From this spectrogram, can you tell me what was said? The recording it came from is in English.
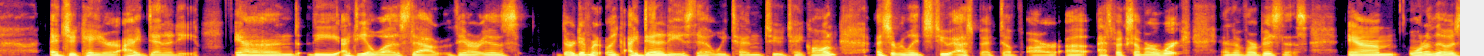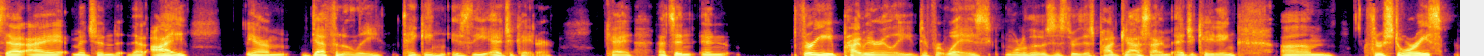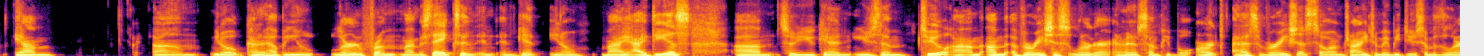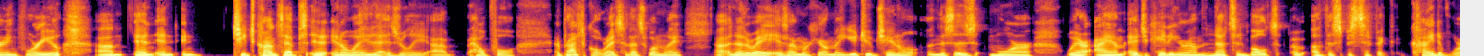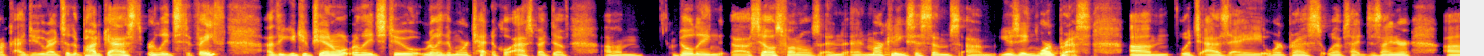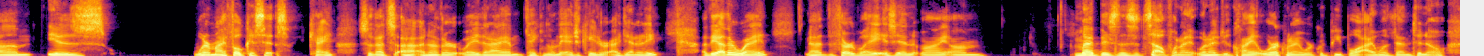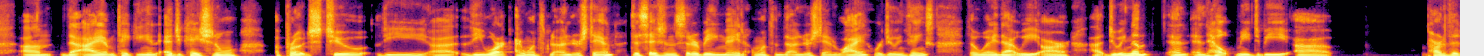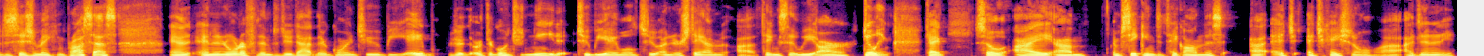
educator identity. And the idea was that there is there are different like identities that we tend to take on as it relates to aspect of our uh, aspects of our work and of our business and one of those that i mentioned that i am definitely taking is the educator okay that's in in three primarily different ways one of those is through this podcast i'm educating um, through stories and um, you know, kind of helping you learn from my mistakes and, and, and get, you know, my ideas um, so you can use them too. I'm, I'm a voracious learner, and I know some people aren't as voracious. So I'm trying to maybe do some of the learning for you um, and, and, and teach concepts in, in, a way that is really uh, helpful and practical, right? So that's one way. Uh, another way is I'm working on my YouTube channel, and this is more where I am educating around the nuts and bolts of, of the specific kind of work I do, right? So the podcast relates to faith, uh, the YouTube channel relates to really the more technical aspect of um, building uh, sales funnels and, and marketing systems um, using WordPress, um, which, as a WordPress website designer, um, is where my focus is. Okay. So that's uh, another way that I am taking on the educator identity. Uh, the other way, uh, the third way is in my, um, my business itself when i when i do client work when i work with people i want them to know um, that i am taking an educational approach to the uh, the work i want them to understand decisions that are being made i want them to understand why we're doing things the way that we are uh, doing them and and help me to be uh, part of the decision making process and and in order for them to do that they're going to be able or they're going to need to be able to understand uh, things that we are doing okay? So i um i'm seeking to take on this uh, ed- educational uh, identity.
